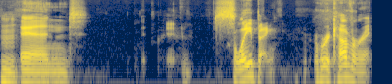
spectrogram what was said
Hmm. and sleeping, recovering.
